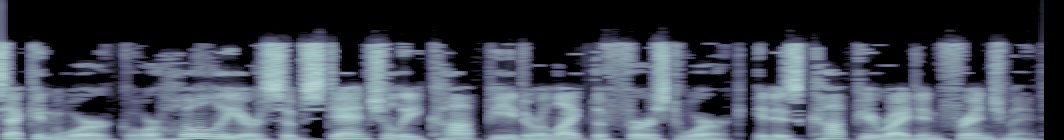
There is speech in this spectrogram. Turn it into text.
second work or wholly or substantially copied or like the first work, it is copyright infringement.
